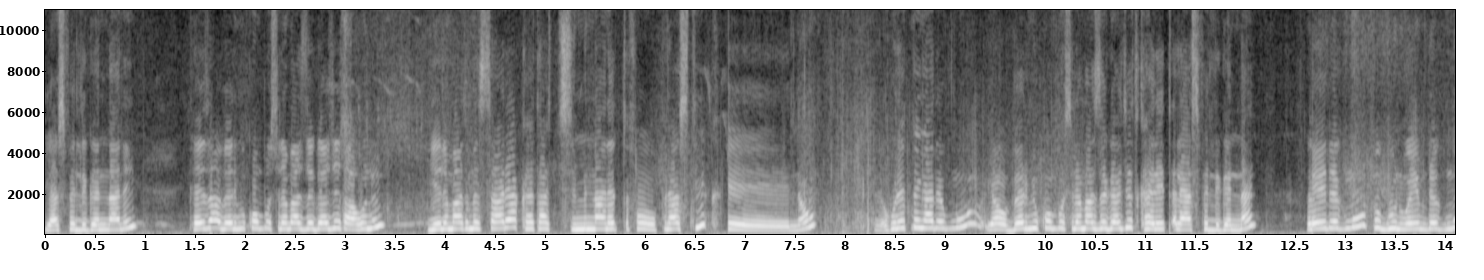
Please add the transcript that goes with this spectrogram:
ያስፈልገናል። ከዛ vermi compost ለማዘጋጀት አሁንም የልማት መሳሪያ ከታች የምናነጥፈው ፕላስቲክ ነው። ሁለተኛ ደግሞ ያው vermi compost ለማዘጋጀት ከላይ ጥላ ያስፈልገናል። ይሄ ደግሞ ፍጉን ወይም ደግሞ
